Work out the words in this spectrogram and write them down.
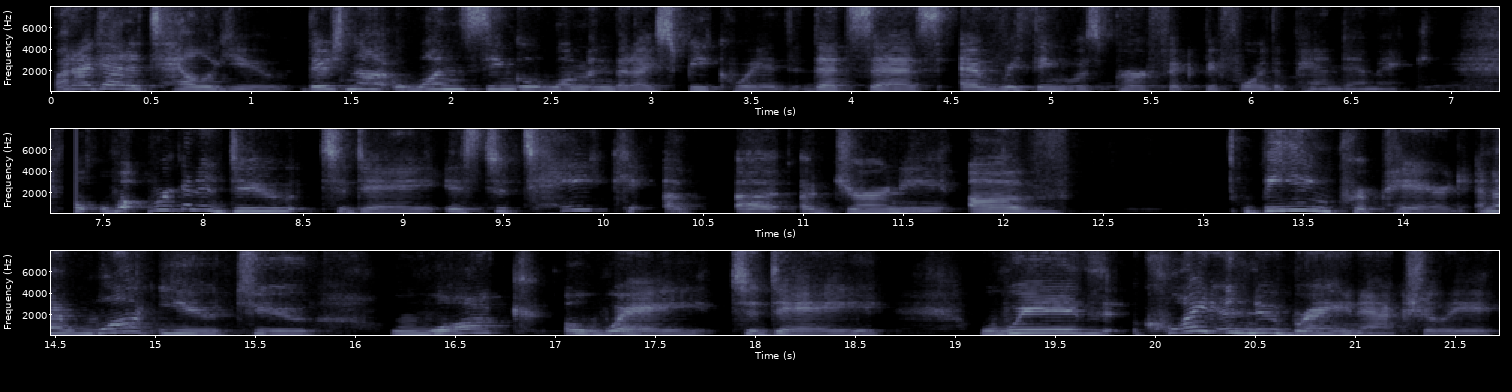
But I got to tell you, there's not one single woman that I speak with that says everything was perfect before the pandemic. What we're to do today is to take a, a, a journey of being prepared. And I want you to walk away today with quite a new brain, actually.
